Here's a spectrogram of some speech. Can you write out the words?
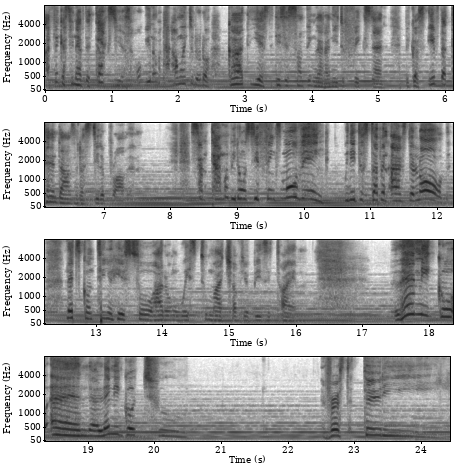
I think I still have the text here. Oh, you know, I went to the door. God, yes, this is something that I need to fix then. Because if the 10,000 are still a problem, sometimes we don't see things moving, we need to stop and ask the Lord. Let's continue here so I don't waste too much of your busy time. Let me go and uh, let me go to verse 30.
